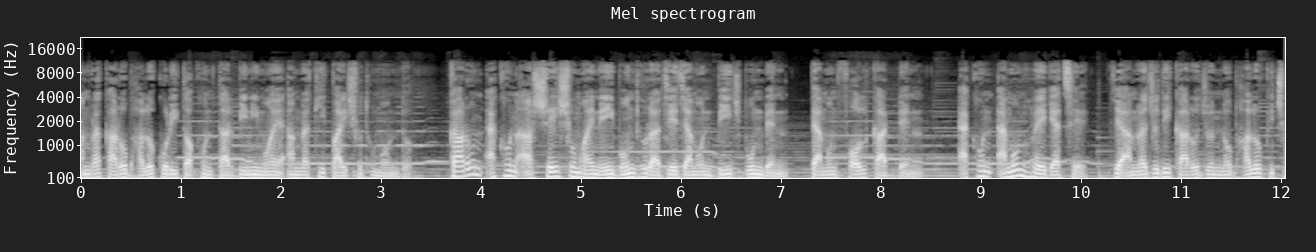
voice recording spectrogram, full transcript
আমরা কারও ভালো করি, তখন তার বিনিময়ে আমরা কি পাই শুধু মন্দ। কারণ এখন আর সেই সময় নেই বন্ধুরা, যে যেমন বীজ বুনবেন, তেমন ফল কাটবেন। এখন এমন হয়ে গেছে যে আমরা যদি কারও জন্য ভালো কিছু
